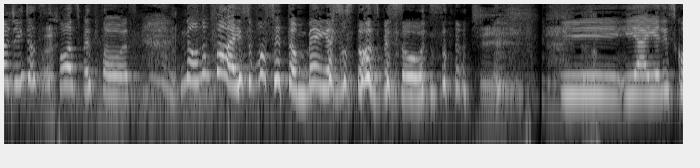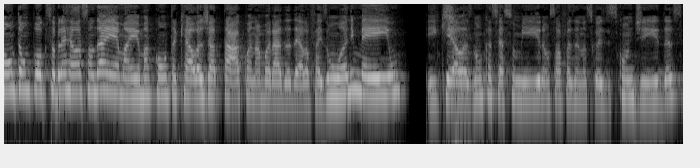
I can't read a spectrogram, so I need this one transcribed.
a gente assustou as pessoas. Não, não fala isso, você também assustou as pessoas. Sim. E, e aí eles contam um pouco sobre a relação da Emma. A Emma conta que ela já tá com a namorada dela faz um ano e meio. E que Sim. elas nunca se assumiram, só fazendo as coisas escondidas.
